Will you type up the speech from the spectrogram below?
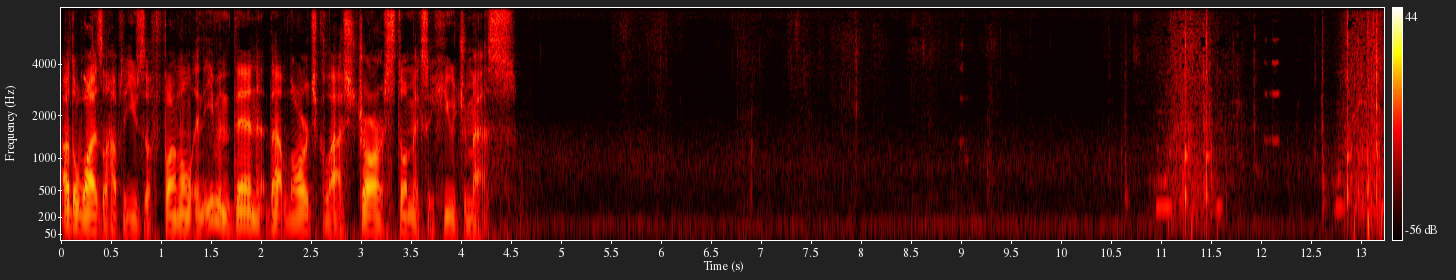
otherwise I'll have to use a funnel and even then that large glass jar still makes a huge mess. Thank you.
